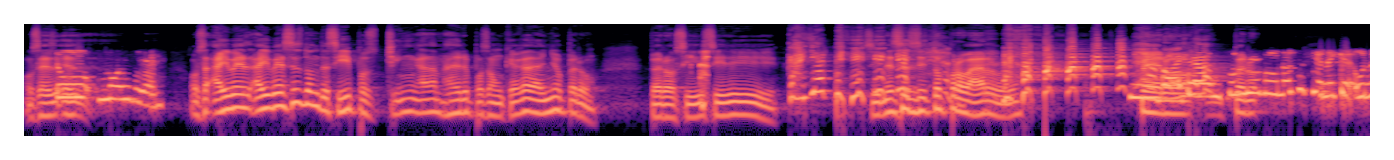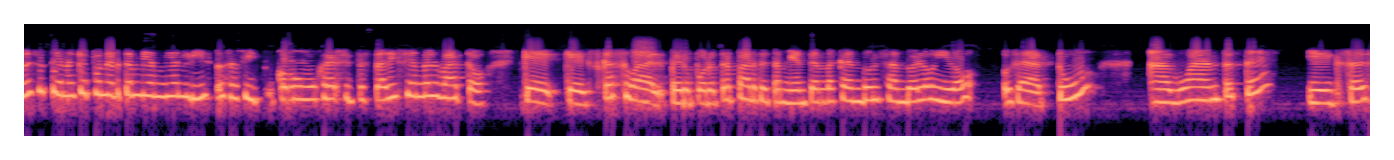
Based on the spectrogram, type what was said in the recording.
O sea, Tú, muy bien. O sea, hay, hay veces donde sí, pues chingada madre, pues aunque haga daño, pero pero sí, sí. Cállate. Sí necesito probar, Pero, pero, uno se tiene que uno se tiene que poner también bien listo, o sea, si como mujer si te está diciendo el vato que, que es casual, pero por otra parte también te anda acá endulzando el oído, o sea, tú aguántate y sabes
